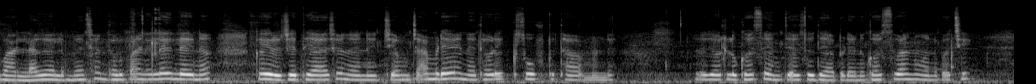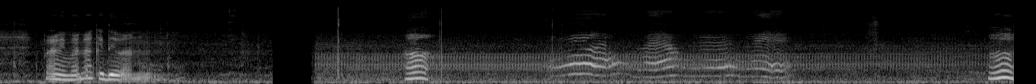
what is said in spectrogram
વાર લાગે. એટલે મેં છે ને થોડું પાણી લઈ લઈને કર્યું, જેથી આ છે ને એની જેમ ચામડી હોય ને થોડીક સોફ્ટ થવા માંડે. એટલે જેટલું ઘસે ને ત્યાં સુધી આપણે એને ઘસવાનું અને પછી પાણીમાં નાખી દેવાનું. હા. હા.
